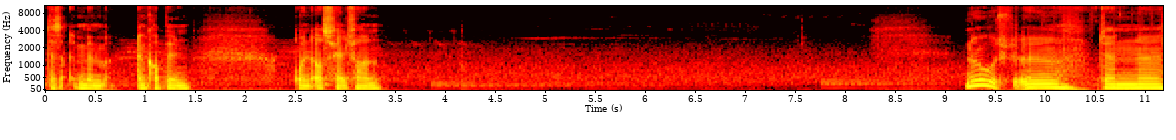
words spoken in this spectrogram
Das mit dem Ankoppeln und aufs Feld fahren. Na gut, äh, dann äh,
